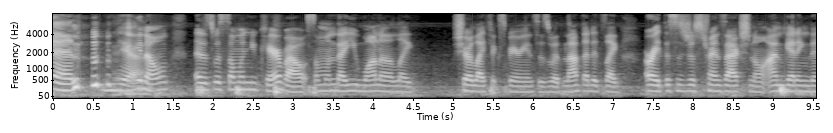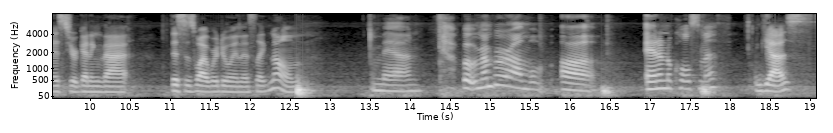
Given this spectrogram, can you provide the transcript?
and Yeah. you know, and it's with someone you care about, someone that you wanna like share life experiences with. Not that it's like, all right, this is just transactional. I'm getting this, you're getting that. This is why we're doing this. Like, no, Man, but remember um uh Anna Nicole Smith. yes,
